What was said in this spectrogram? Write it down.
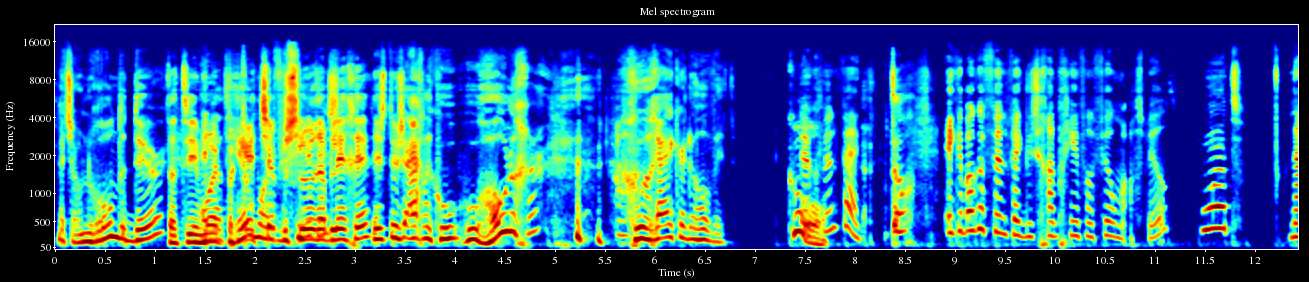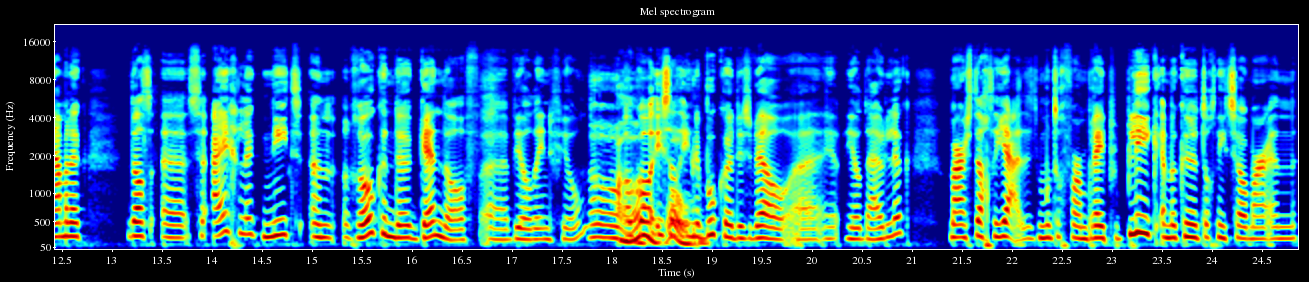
Met zo'n ronde deur. Dat hij een En mooi pakketje op de vloer hebt is. liggen. Dus, dus eigenlijk hoe, hoe holiger, hoe rijker de hobbit. Leuk Cool. fun fact. Toch? Ik heb ook een fun fact die zich aan het begin van de film afspeelt. What? Namelijk dat eh, ze eigenlijk niet een rokende Gandalf eh wilden in de film. ook al is dat wow. in de boeken dus wel eh, heel, heel duidelijk. Maar ze dachten, ja, dit moet toch voor een breed publiek. En we kunnen toch niet zomaar een,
